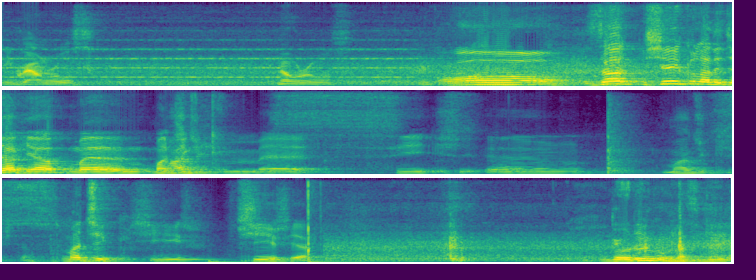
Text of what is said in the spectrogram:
Any ground rules? No rules. Oo. Zak şey kullanacak ya. Ma magic. Magic. Hmm, e, Si em, Magic işte. magic. şiir. Şiir ya. Gördün mü nasıl giydi?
